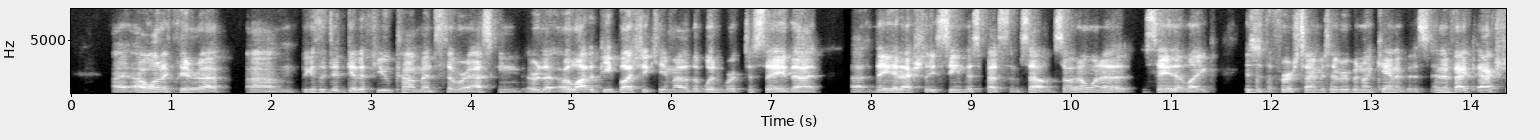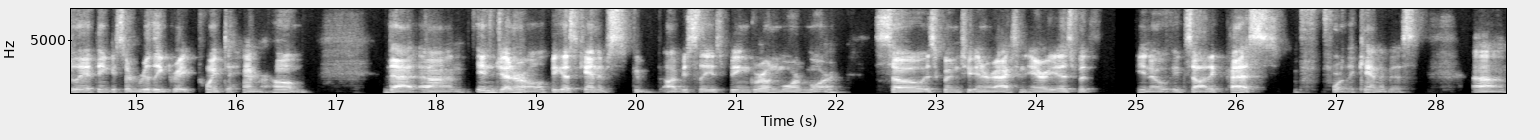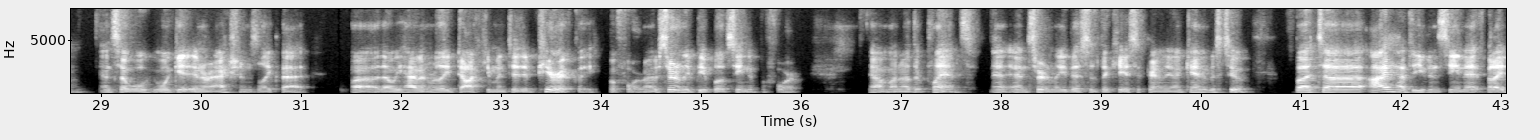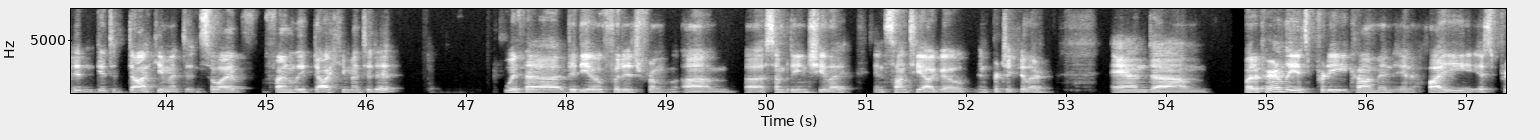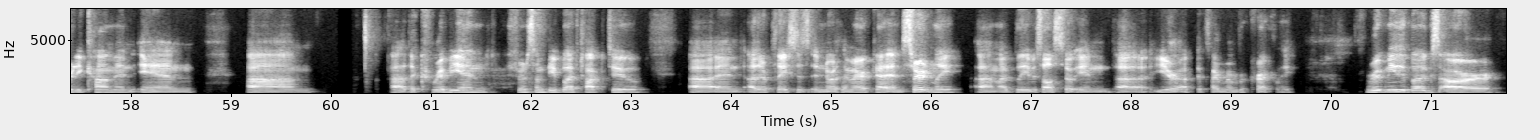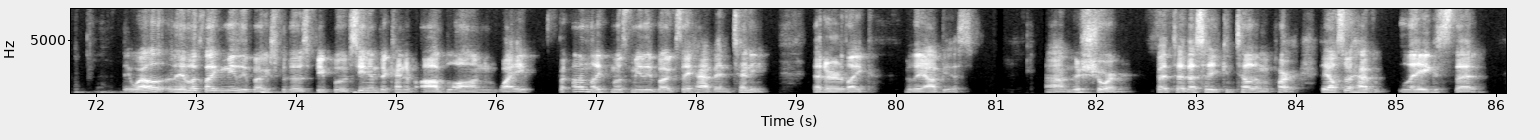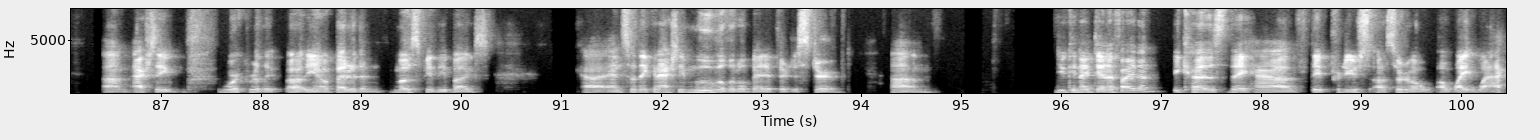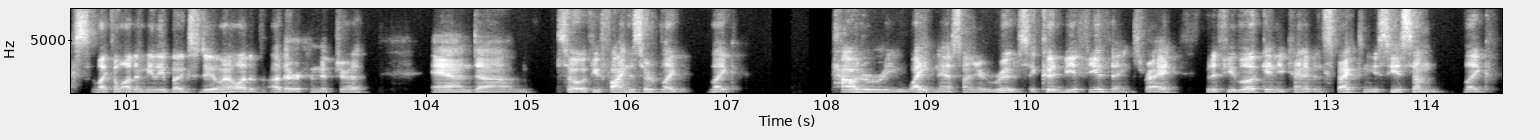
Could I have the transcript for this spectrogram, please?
I, I want to clear up um, because I did get a few comments that were asking, or that a lot of people actually came out of the woodwork to say that uh, they had actually seen this pest themselves. So I don't want to say that like this is the first time it's ever been on cannabis. And in fact, actually, I think it's a really great point to hammer home that um, in general, because cannabis obviously is being grown more and more, so it's going to interact in areas with you know exotic pests for the cannabis um, and so we'll, we'll get interactions like that uh, that we haven't really documented empirically before Now, certainly people have seen it before um, on other plants and, and certainly this is the case apparently on cannabis too. But uh, i have even seen it but i didn't get to document it. So i've finally documented it with uh, video footage from um, uh, somebody in chile in santiago in particular. And um, but apparently it's pretty common in Hawaii. It's pretty common in um, uh, the Caribbean from some people I've talked to, uh, and other places in North America, and certainly um, I believe it's also in uh, Europe, if I remember correctly. Root mealybugs are well, they look like mealybugs for those people who've seen them. They're kind of oblong and white, but unlike most mealybugs, they have antennae that are like really obvious. Um, they're short, but uh, that's how you can tell them apart. They also have legs that um, actually work really, uh, you know, better than most mealybugs, uh, and so they can actually move a little bit if they're disturbed. Um, you can identify them because they have they produce a sort of a, a white wax, like a lot of mealybugs do, and a lot of other hemiptera. And um, so, if you find this sort of like like powdery whiteness on your roots, it could be a few things, right? But if you look and you kind of inspect and you see some like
